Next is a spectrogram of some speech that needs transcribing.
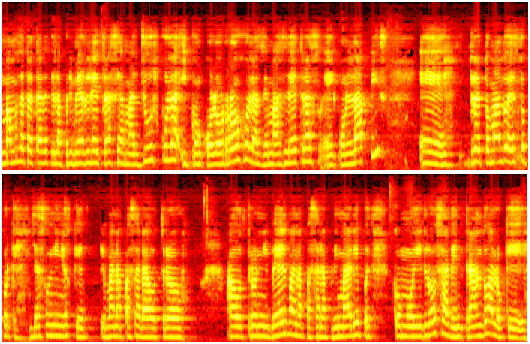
vamos a tratar de que la primera letra sea mayúscula y con color rojo, las demás letras eh, con lápiz. Eh, retomando esto porque ya son niños que, van a pasar a otro a otro nivel, van a pasar a primaria, pues como irlos adentrando a lo que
